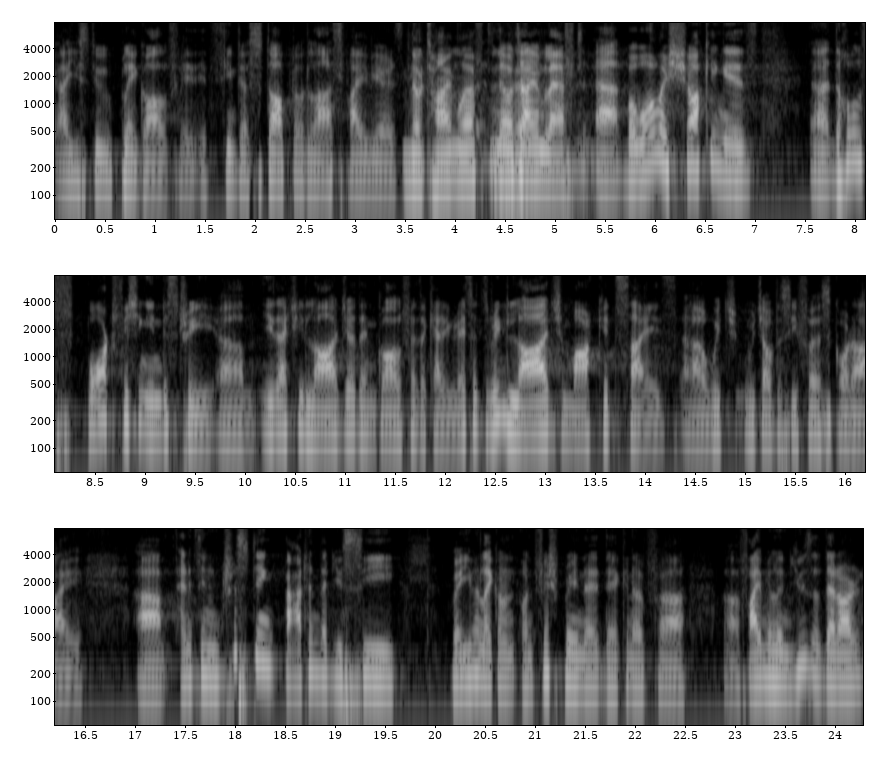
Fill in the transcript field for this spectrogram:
I used to play golf. It, it, seemed to have stopped over the last five years. No time left. No time left. Uh, but what was shocking is uh, the whole sport fishing industry um, is actually larger than golf as a category. So it's a really large market size, uh, which, which obviously first caught eye. Um, and it's an interesting pattern that you see where even like on, on Fishbrain, they're, they're kind of uh, uh, 5 million users that are,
